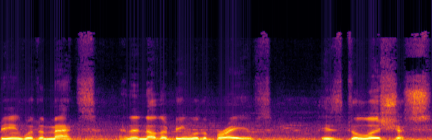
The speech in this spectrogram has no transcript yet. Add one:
being with the Mets and another being with the Braves is delicious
